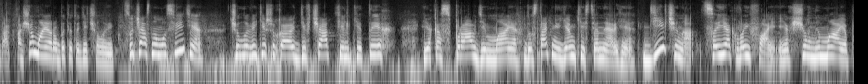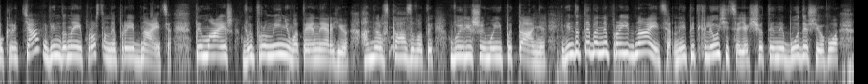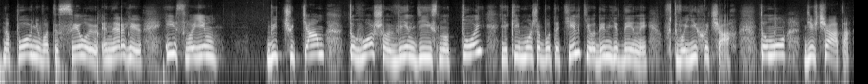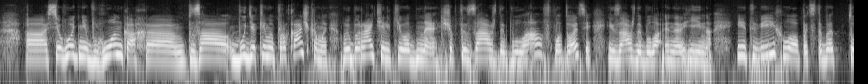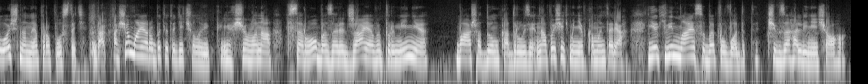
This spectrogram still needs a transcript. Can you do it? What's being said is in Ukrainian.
Так, а що має робити тоді чоловік? В сучасному світі чоловіки шукають дівчат тільки тих, яка справді має достатню ємкість енергії. Дівчина це як Wi-Fi. Якщо немає покриття, він до неї просто не приєднається. Ти маєш випромінювати енергію, а не розказувати вирішуй мої питання. Він до тебе не приєднається, не підключиться, якщо ти не будеш його наповнювати силою, енергією і своїм відчуттям того, що він дійсно той, який може бути тільки один єдиний в твоїх очах. Тому, дівчата, сьогодні в гонках е, за будь-якими прокачками вибирай тільки одне, щоб ти завжди була в потоці і завжди була енергійна. І твій хлопець тебе точно не пропустить. Так, а що має робити тоді чоловік, якщо вона все робить, заряджає, випромінює? Ваша думка, друзі, напишіть мені в коментарях, як він має себе поводити, чи взагалі нічого.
